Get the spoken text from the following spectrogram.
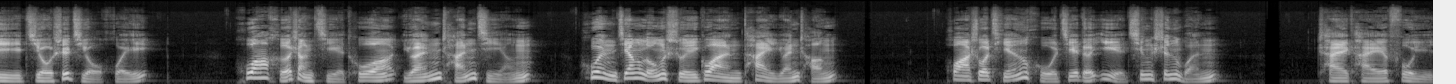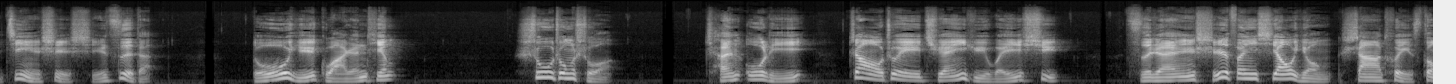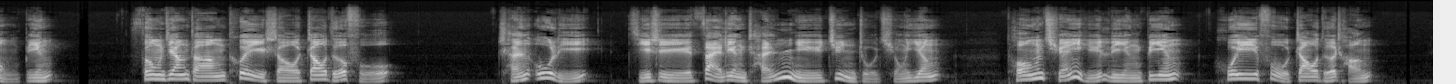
第九十九回，花和尚解脱袁禅井，混江龙水灌太原城。话说田虎接得叶青身文，拆开赋予进士识字的，读与寡人听。书中说：“陈屋离赵坠全与为序，此人十分骁勇，杀退宋兵。”宋江等退守昭德府，陈乌离即是再令陈女郡主琼英同全宇领兵恢复昭德城，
